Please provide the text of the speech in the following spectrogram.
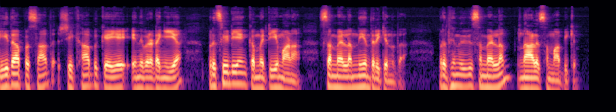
Geetha Prasad Shihab K A എന്നിവരടങ്ങിയ പ്രസിഡിയം കമ്മിറ്റിയുമാണ് സമ്മേളനം നിയന്ത്രിക്കുന്നത്. പ്രതിനിധി സമ്മേളനം നാളെ സമാപിക്കും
